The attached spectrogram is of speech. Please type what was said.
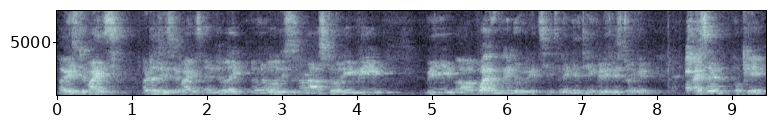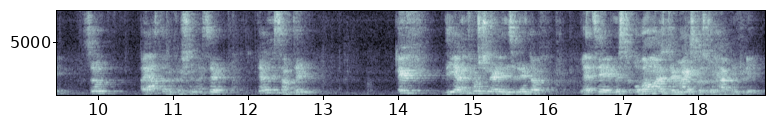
uh, his demise, Atalji's demise? And they were like, no, no, this is not our story, we, we, uh, why would we do it? It's, it's an Indian thing, if he's doing it? I said, okay. So I asked them a question, I said, tell me something, if the unfortunate incident of, let's say, Mr. Obama's demise was to happen today,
